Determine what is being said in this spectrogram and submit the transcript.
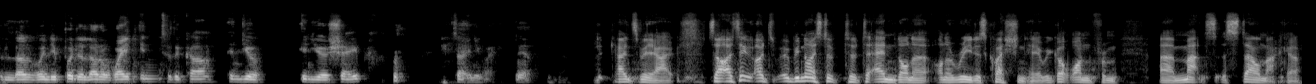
a lot when you put a lot of weight into the car in your in your shape. so anyway, yeah. Counts me out. So I think it'd be nice to, to, to end on a on a reader's question here. We got one from uh, Matt Stelmacher,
